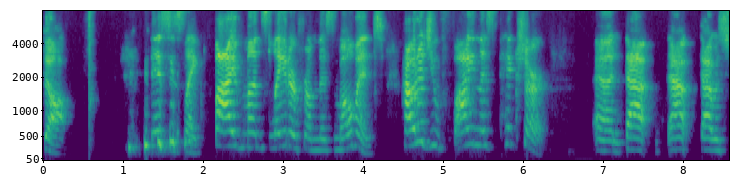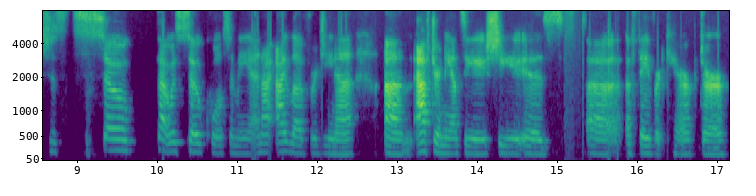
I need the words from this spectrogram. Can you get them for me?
the?" this is like five months later from this moment. How did you find this picture? And that that that was just so that was so cool to me. And I, I love Regina. Um, after Nancy, she is uh, a favorite character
